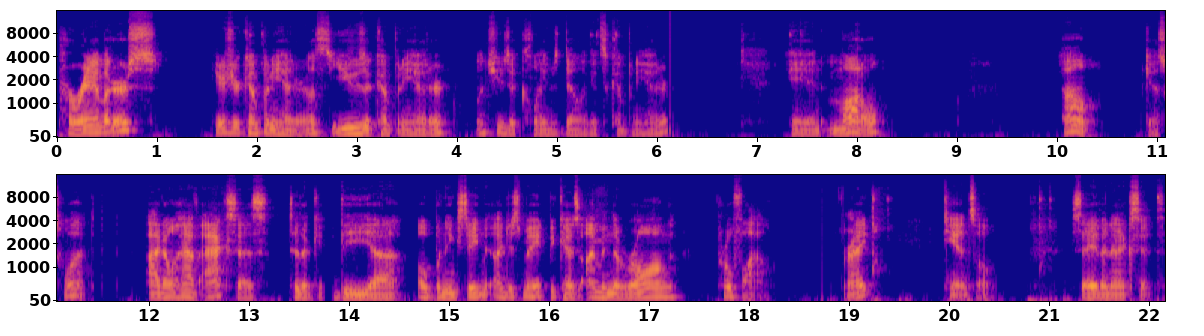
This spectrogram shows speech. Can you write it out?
Parameters. Here's your company header. Let's use a company header. Let's use a claims delegates company header. And model. Oh, guess what? I don't have access to the, the uh, opening statement I just made because I'm in the wrong profile, right? Cancel. Save and exit.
